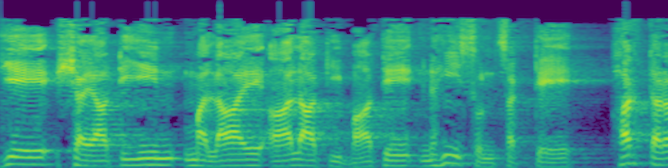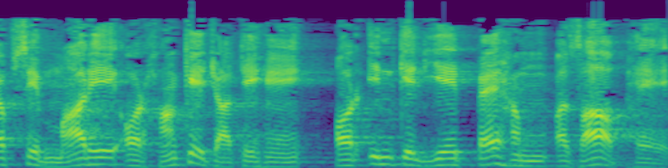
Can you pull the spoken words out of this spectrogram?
یہ شیاطین ملائے آلہ کی باتیں نہیں سن سکتے۔ ہر طرف سے مارے اور ہانکے جاتے ہیں اور ان کے لیے پہ ہم عذاب ہے۔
